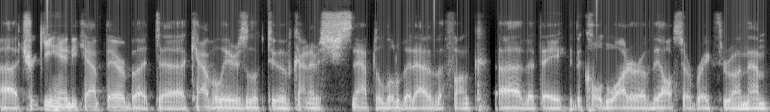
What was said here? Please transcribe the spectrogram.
Uh, tricky handicap there, but uh, Cavaliers look to have kind of snapped a little bit out of the funk uh, that they, the cold water of the All Star breakthrough on them,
